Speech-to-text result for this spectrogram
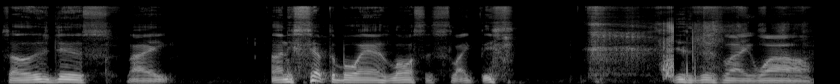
So it's just like unacceptable ass losses like this. it's just like wow.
